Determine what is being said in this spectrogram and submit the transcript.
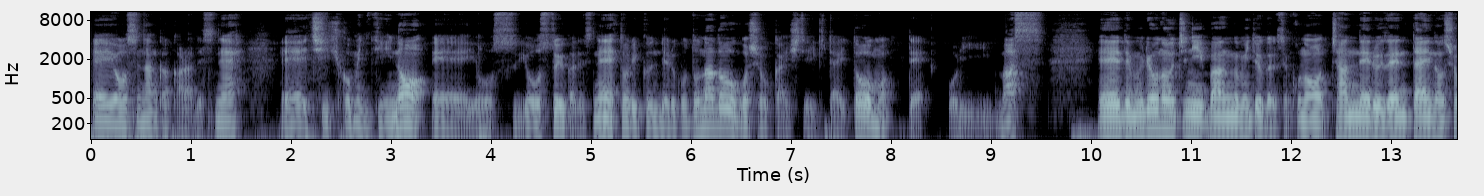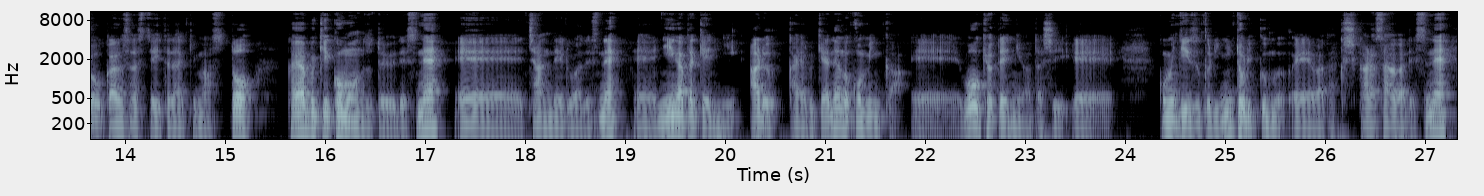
え様子なんかからですね、え地域コミュニティの、え様子、様子というかですね、取り組んでることなどをご紹介していきたいと思っております。えで、無料のうちに番組というかですね、このチャンネル全体の紹介をさせていただきますと、かやぶきコモンズというですね、えー、チャンネルはですね、えー、新潟県にあるかやぶき屋根の古民家、えー、を拠点に私、え、コミュニティ作りに取り組む、え、私、唐沢がですね、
